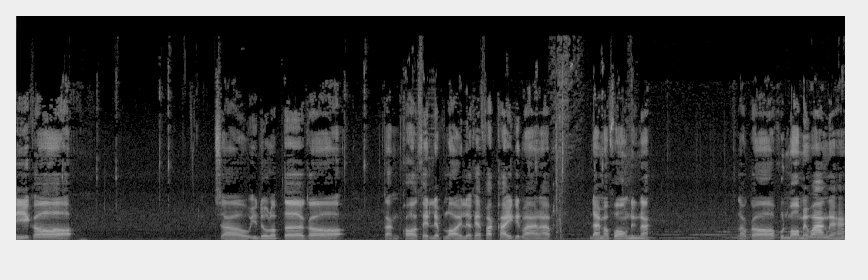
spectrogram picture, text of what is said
นี้ก็ เจ้าอินโดร p เตอร์ก็สั่งคอเสร็จเรียบร้อยเหลือแค่ฟักไข่ขึ้นมานะครับ ได้มาฟองหนึ่งนะ เราก็คุณหมอไม่ว่างเลยฮะ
